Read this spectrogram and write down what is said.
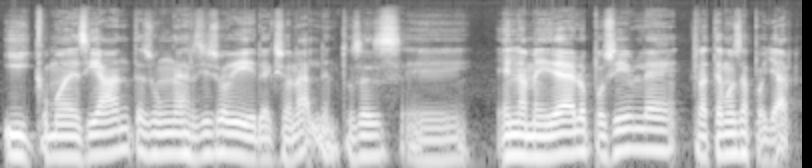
Y como decía antes, un ejercicio bidireccional. Entonces, eh, en la medida de lo posible, tratemos de apoyar.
